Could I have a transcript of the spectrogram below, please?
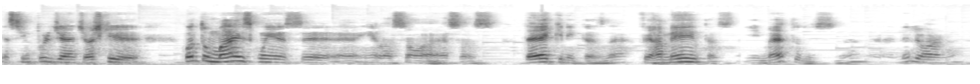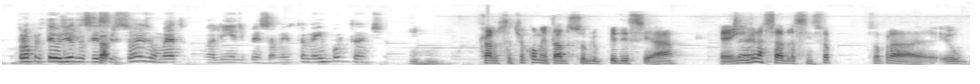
e assim por diante. Eu acho que quanto mais conhecer é, em relação a essas técnicas, né, ferramentas e métodos, né, melhor. Né? A própria teoria das tá. restrições é um método, uma linha de pensamento também é importante. Uhum. Carlos, você tinha comentado sobre o PDCA. É certo. engraçado assim, só só para eu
